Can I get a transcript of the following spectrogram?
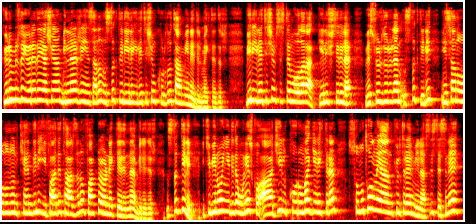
Günümüzde yörede yaşayan binlerce insanın ıslık diliyle iletişim kurduğu tahmin edilmektedir. Bir iletişim sistemi olarak geliştirilen ve sürdürülen ıslık dili insanoğlunun kendini ifade tarzının farklı örneklerinden biridir. Islık dili 2017'de UNESCO acil koruma gerektiren somut olmayan kültürel miras listesine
